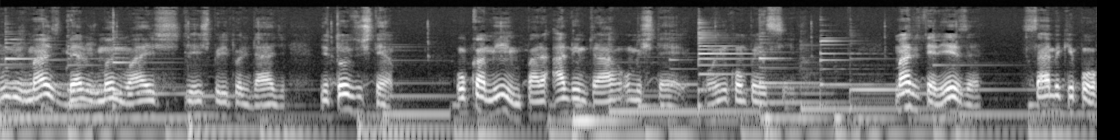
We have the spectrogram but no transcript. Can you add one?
um dos mais belos manuais de espiritualidade de todos os tempos o caminho para adentrar o mistério, o incompreensível. Madre Teresa sabe que, por,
